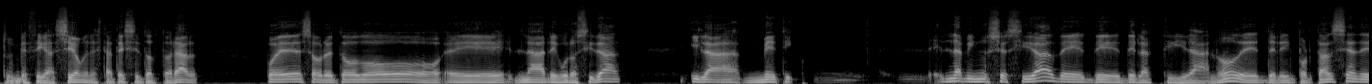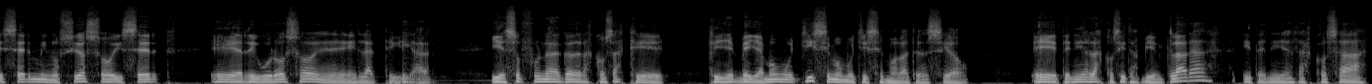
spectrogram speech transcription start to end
tu investigación en esta tesis doctoral, pues sobre todo eh, la rigurosidad y la la minuciosidad de, de- la actividad, ¿no? De, la importancia de ser minucioso y ser eh, riguroso en, la actividad. Y eso fue una de las cosas que, que me llamó muchísimo, muchísimo la atención. Eh, tenías las cositas bien claras y tenías las cosas,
